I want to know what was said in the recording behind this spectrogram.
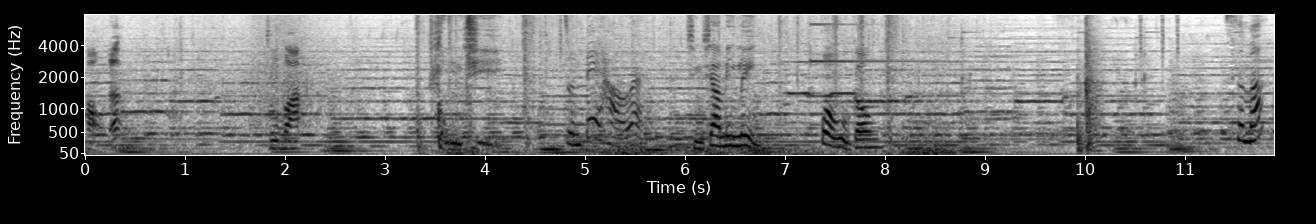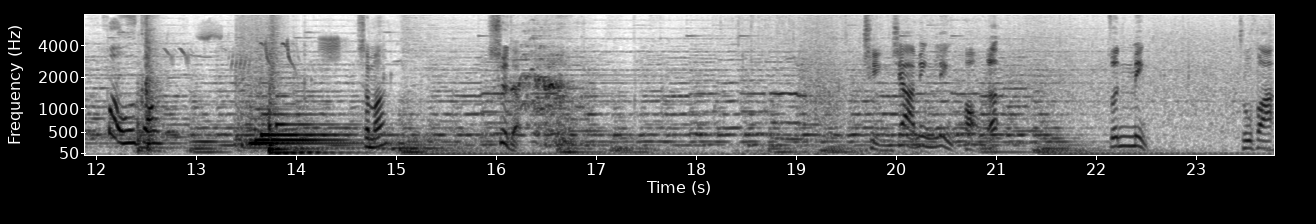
好的，出发。攻击，准备好了，请下命令，货物工。什么？货物工？什么？是的，请下命令。好了，遵命，出发，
